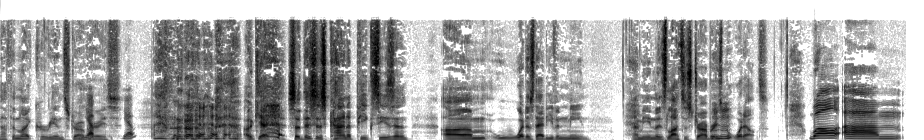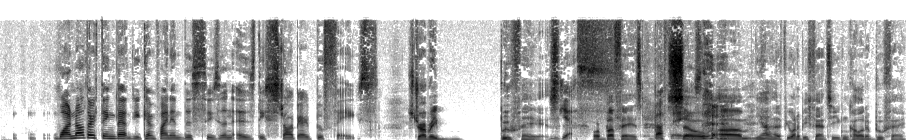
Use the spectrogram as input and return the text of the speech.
nothing like Korean strawberries. Yep. Yep. Okay, so this is kind of peak season. Um, what does that even mean? I mean, there's lots of strawberries, Mm-hmm. but what else? well, um, one other thing that you can find in this season is the strawberry buffets. Strawberry buffets. Yes. Or buffets. Buffets. So, um, yeah, if you want to be fancy, you can call it a buffet.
